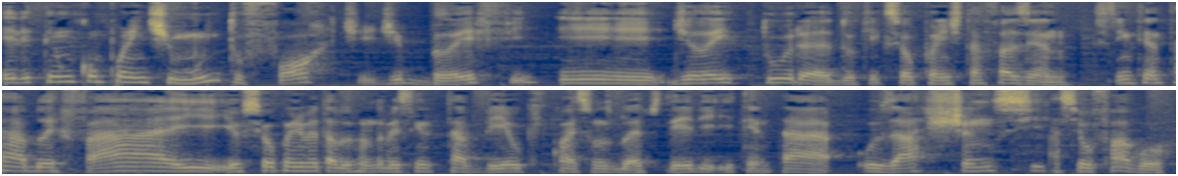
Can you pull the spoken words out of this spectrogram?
ele tem um componente muito forte de blefe e de leitura do que, que seu oponente tá fazendo. Você tem que tentar blefar e, e o seu oponente vai estar tá blefando, também você tem que tentar ver o que, quais são os blefs dele e tentar usar a chance a seu favor.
